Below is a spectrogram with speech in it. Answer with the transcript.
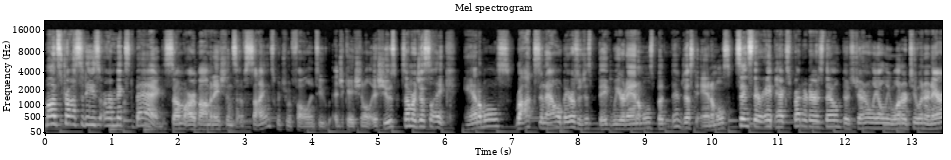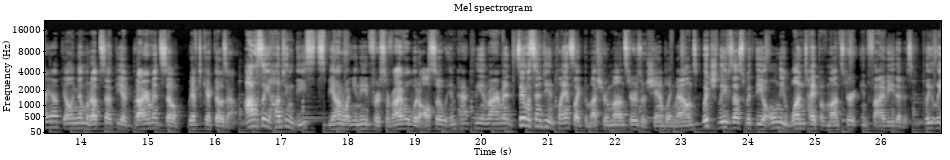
Monstrosities are a mixed bag. Some are abominations of science, which would fall into educational issues. Some are just like animals. Rocs and owl bears are just big weird animals, but they're just animals. Since they're apex predators though, there's generally only one or two in an area. Killing them would upset the environment, so we have to kick those out. Honestly, hunting beasts beyond what you need for survival would also impact the environment. Same with sentient plants like the mushroom monsters or shambling mounds, which leaves us with the only one type of monster in 5e that is completely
